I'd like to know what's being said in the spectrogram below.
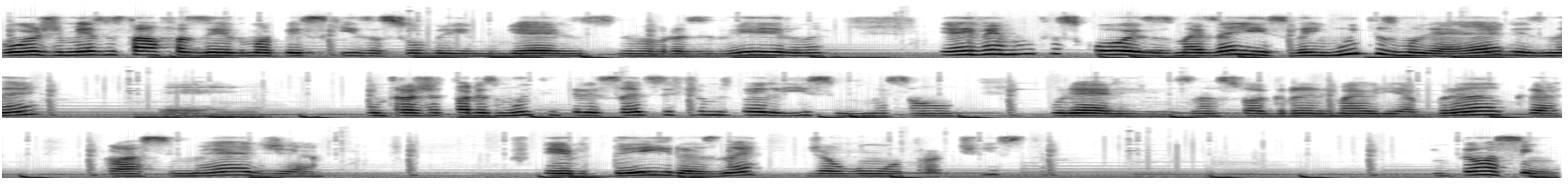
Hoje mesmo estava fazendo uma pesquisa sobre mulheres no cinema brasileiro, né? E aí vem muitas coisas, mas é isso, vem muitas mulheres, né? É, com trajetórias muito interessantes e filmes belíssimos, mas são mulheres, na sua grande maioria branca, classe média, herdeiras, né, de algum outro artista. Então, assim,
